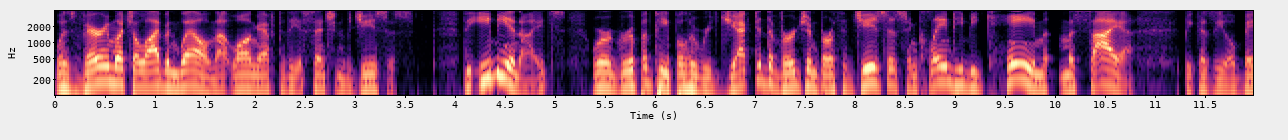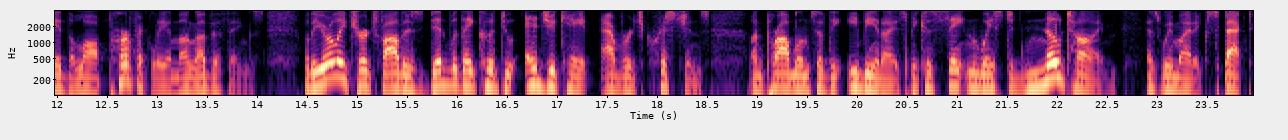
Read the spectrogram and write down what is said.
was very much alive and well not long after the ascension of Jesus. The Ebionites were a group of people who rejected the virgin birth of Jesus and claimed he became Messiah because he obeyed the law perfectly, among other things. Well, the early church fathers did what they could to educate average Christians on problems of the Ebionites because Satan wasted no time, as we might expect,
